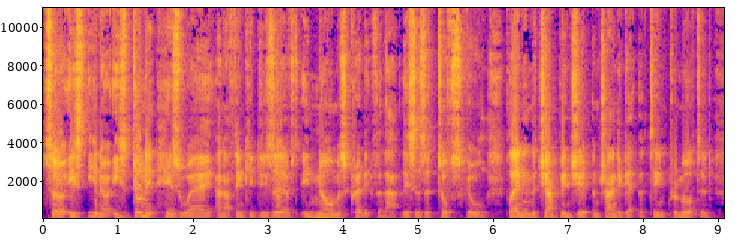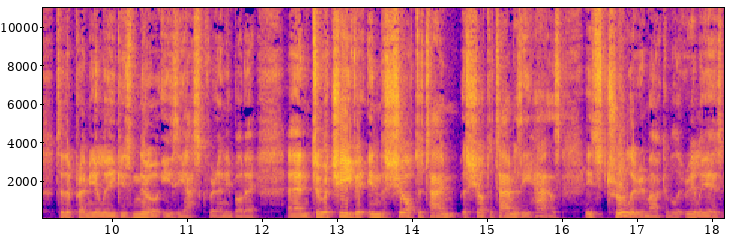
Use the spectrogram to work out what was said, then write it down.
So he's you know he's done it his way, and I think he deserves enormous credit for that. This is a tough school. Playing in the Championship and trying to get the team promoted to the Premier League is no easy ask for anybody, and to achieve it in the shorter time, as short a time as he has, is truly remarkable. It really is.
